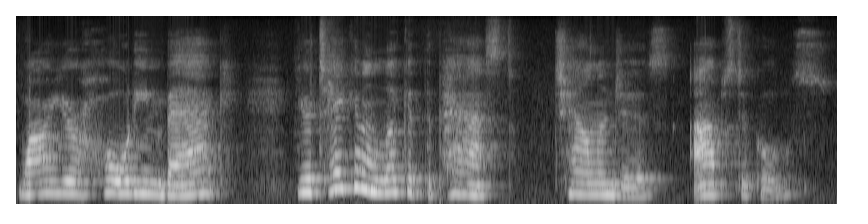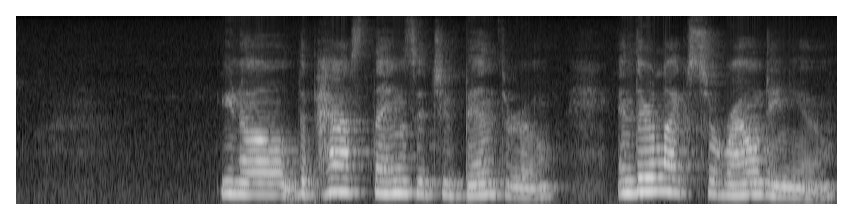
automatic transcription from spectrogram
while you're holding back, you're taking a look at the past challenges, obstacles, you know, the past things that you've been through. And they're like surrounding you.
